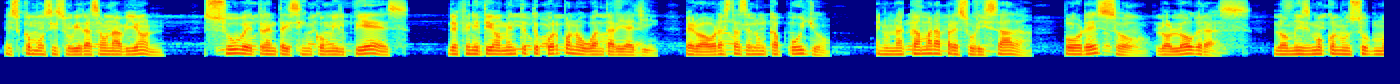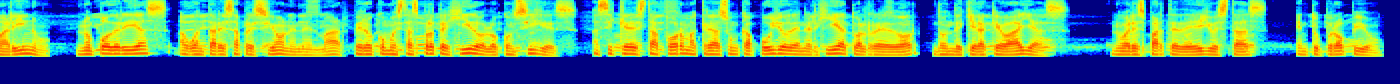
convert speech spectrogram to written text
Es como si subieras a un avión, sube 35 mil pies, definitivamente tu cuerpo no aguantaría allí pero ahora estás en un capullo, en una cámara presurizada. Por eso lo logras. Lo mismo con un submarino. No podrías aguantar esa presión en el mar, pero como estás protegido, lo consigues. Así que de esta forma creas un capullo de energía a tu alrededor, donde quiera que vayas. No eres parte de ello, estás en tu propio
